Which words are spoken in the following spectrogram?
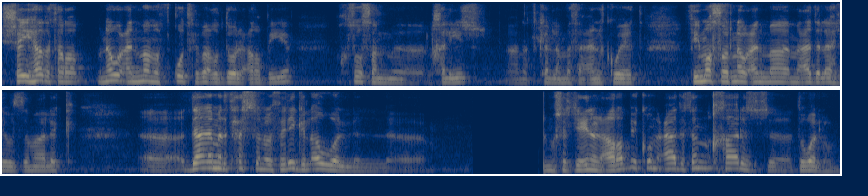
الشيء هذا ترى نوعا ما مفقود في بعض الدول العربية خصوصا الخليج. أنا أتكلم مثلا عن الكويت. في مصر نوعا ما ما عدا الأهلي والزمالك. آه، دائما تحس إنه الفريق الأول المشجعين العرب يكون عادة خارج دولهم.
